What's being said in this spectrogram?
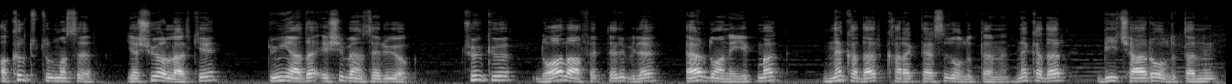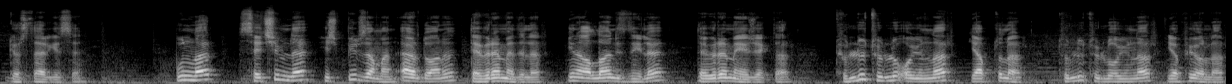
akıl tutulması yaşıyorlar ki dünyada eşi benzeri yok. Çünkü doğal afetleri bile Erdoğan'ı yıkmak ne kadar karaktersiz olduklarını, ne kadar biçare olduklarının göstergesi. Bunlar seçimle hiçbir zaman Erdoğan'ı deviremediler. Yine Allah'ın izniyle deviremeyecekler. Türlü türlü oyunlar yaptılar. Türlü türlü oyunlar yapıyorlar.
